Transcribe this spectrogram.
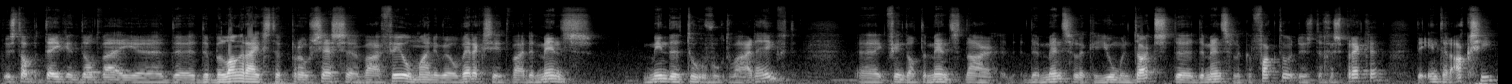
Dus dat betekent dat wij eh, de, de belangrijkste processen waar veel manueel werk zit, waar de mens minder toegevoegde waarde heeft. Eh, ik vind dat de mens naar de menselijke human touch, de, de menselijke factor, dus de gesprekken, de interactie,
